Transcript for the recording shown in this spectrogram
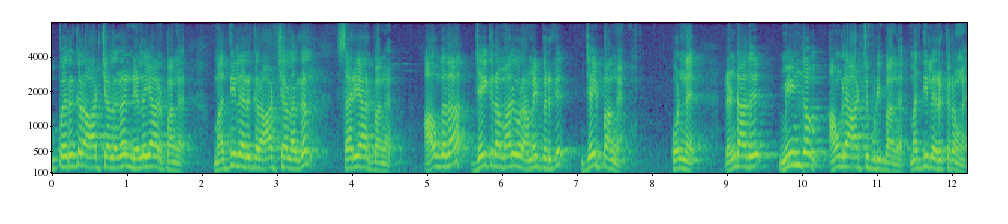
இப்போ இருக்கிற ஆட்சியாளர்கள் நிலையாக இருப்பாங்க. மத்தியில் இருக்கிற ஆட்சியாளர்கள் சரியாக இருப்பாங்க. அவங்க தான் ஜெயிக்கிற மாதிரி ஒரு அமைப்பு இருக்குது ஜெயிப்பாங்க. ஒன்று ரெண்டாவது மீண்டும் அவங்களே ஆட்சி பிடிப்பாங்க. மத்தியில் இருக்கிறவங்க.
